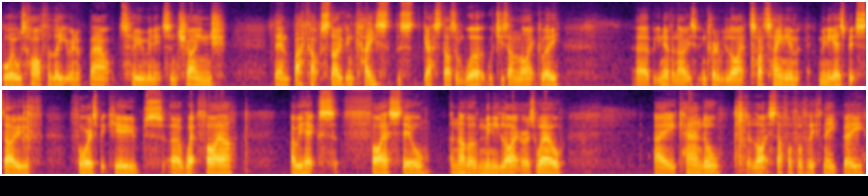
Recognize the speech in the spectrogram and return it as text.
boils half a litre in about two minutes and change. Then backup stove in case the gas doesn't work, which is unlikely. Uh, but you never know, it's incredibly light. Titanium mini Esbit stove, 4 Esbit cubes, uh, wet fire, OEX fire steel, another mini lighter as well, a candle just to light stuff off of if need be.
